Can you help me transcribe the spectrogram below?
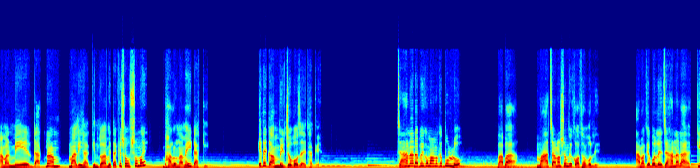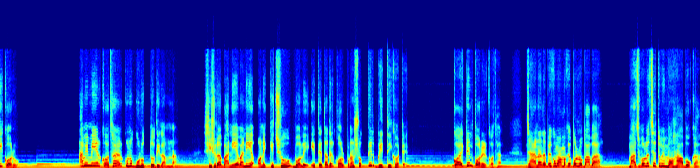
আমার মেয়ের ডাকনাম মালিহা, কিন্তু আমি তাকে সবসময় ভালো নামেই ডাকি। এতে গাম্ভীর্য বজায় থাকে। জাহানারা বেগম আমাকে বলল, বাবা মাছ আমার সঙ্গে কথা বলে। আমাকে বলে, জাহানারা, কি করো? আমি মেয়ের কথার কোনো গুরুত্ব দিলাম না। শিশুরা বানিয়ে বানিয়ে অনেক কিছু বলে, এতে তাদের কল্পনা শক্তির বৃদ্ধি ঘটে। কয়েকদিন পরের কথা। জাহানারা বেগম আমাকে বলল, বাবা মাছ বলেছে তুমি মহা বোকা।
